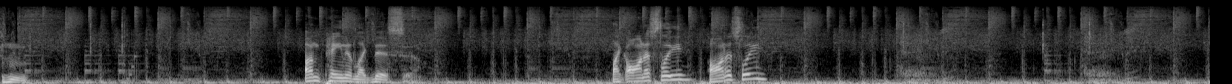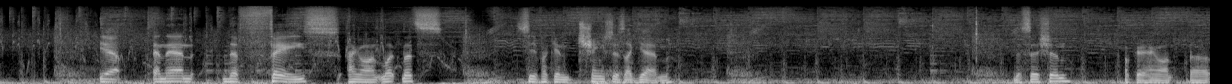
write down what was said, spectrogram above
hmm. Unpainted like this. Like, honestly? Honestly? Yeah, and then the face. Hang on, let, let's see if I can change this again. Decision. Okay, hang on. Uh,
